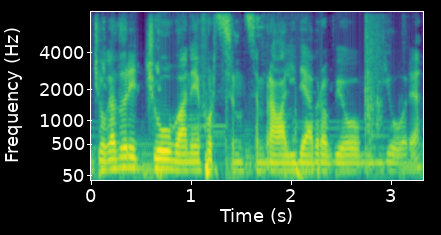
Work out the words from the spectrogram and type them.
giocatore giovane forse non sembrava l'idea proprio migliore,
